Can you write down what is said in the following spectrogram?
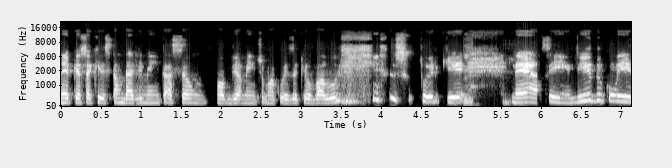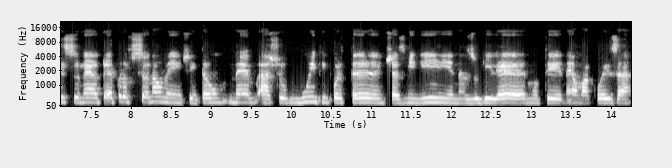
né? Porque essa questão da alimentação, obviamente, é uma coisa que eu valorizo, porque, né, assim, lido com isso, né, até profissionalmente. Então, né, acho muito importante as meninas, o Guilherme ter, né, uma coisa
